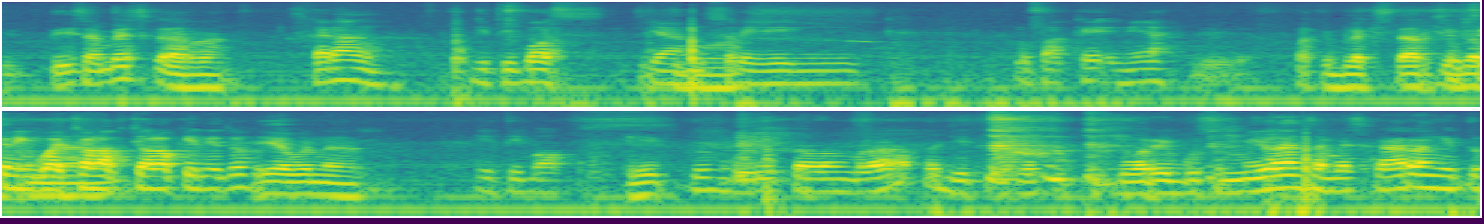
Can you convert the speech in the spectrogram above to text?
GT sampai sekarang. Sekarang GT Boss GT yang Boss. sering lu pakai ini ya. Iya, pakai Black Star juga sering gua colok-colokin itu. Iya benar. GT Box. Itu beli tahun berapa GT Bos 2009 sampai sekarang itu.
